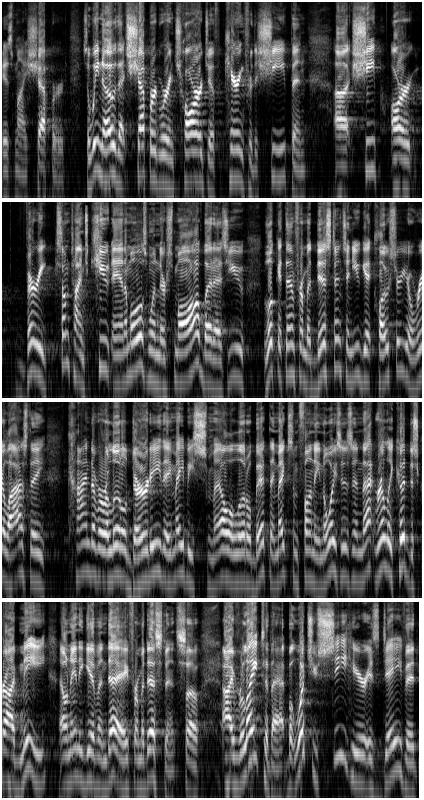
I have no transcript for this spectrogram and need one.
is my shepherd? So we know that shepherd were in charge of caring for the sheep, and uh, sheep are very sometimes cute animals when they're small, but as you look at them from a distance and you get closer, you'll realize they kind of are a little dirty. They maybe smell a little bit. They make some funny noises, and that really could describe me on any given day from a distance. So I relate to that. But what you see here is David,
